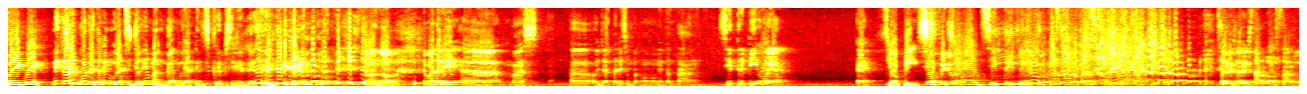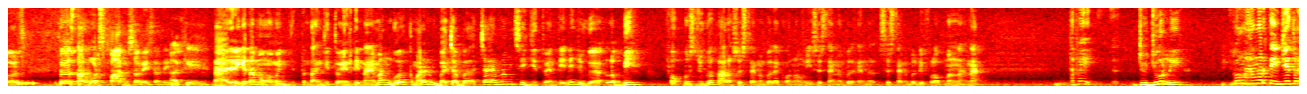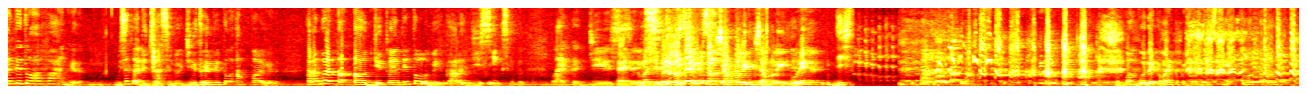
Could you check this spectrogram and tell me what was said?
tolong baik. fokus. Baik, baik. Ini karena gue dari tadi ngeliat si Jali emang nggak ngeliatin skrip sih dari tadi. Cuma nggak apa. Cuma tadi eh, Mas eh, Ojak tadi sempat ngomongin tentang si 3PO ya. Eh, Shopee. si Opi dulu. Si 3PO. sorry, sorry, Star Wars, Star Wars. Itu Star Wars pan, sorry, sorry. Oke. Nah, jadi kita mau ngomongin tentang G20. Nah, emang gue kemarin baca-baca emang si G20 ini juga lebih fokus juga ke arah sustainable economy, sustainable sustainable development. Nah, nah Hmm. Tapi jujur li, gue gak ngerti G20 itu apaan gitu. Hmm. Bisa gak dijelasin dulu G20 itu apa gitu? Karena gue tau G20 itu lebih ke arah G6 gitu. Like a G6. Eh, lu masih beli G6. Shuffling, shuffling. Gue G... Sumpah gue dari kemarin kepikiran G6.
